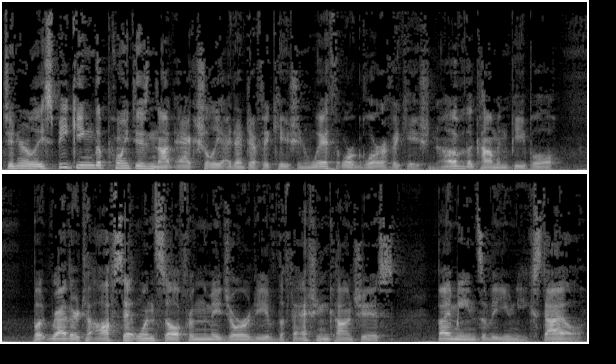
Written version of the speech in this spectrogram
Generally speaking, the point is not actually identification with or glorification of the common people, but rather to offset oneself from the majority of the fashion conscious by means of a unique style.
